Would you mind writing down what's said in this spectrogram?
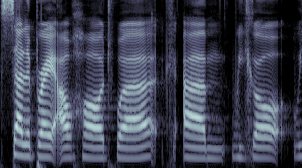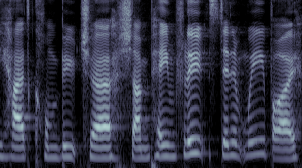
celebrate our hard work. Um, we got we had kombucha champagne flutes, didn't we? By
